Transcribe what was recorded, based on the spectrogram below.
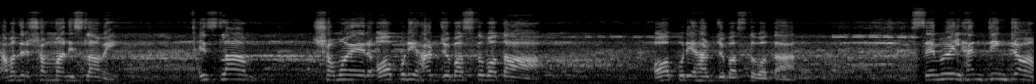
আমাদের সম্মান ইসলামে। ইসলাম সময়ের অপরিহার্য বাস্তবতা। অপরিহার্য বাস্তবতা। স্যামুয়েল হ্যান্টিংটন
